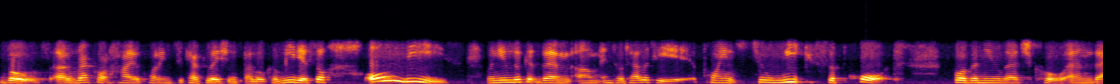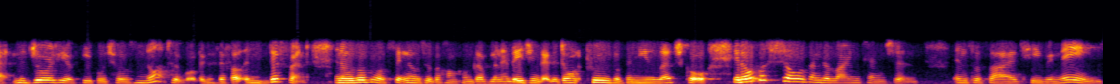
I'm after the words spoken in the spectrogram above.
votes, a record high according to calculations by local media. So all these, when you look at them um, in totality, points to weak support for the new LegCo, and that majority of people chose not to vote because they felt indifferent. And it was also a signal to the Hong Kong government and Beijing that they don't approve of the new LegCo. It also shows underlying tension in society remains.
